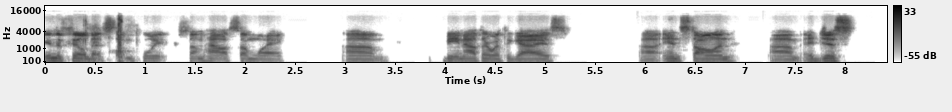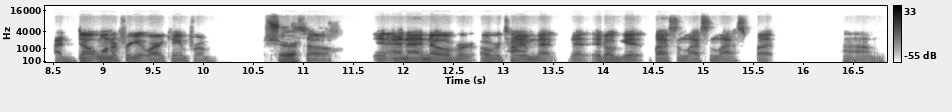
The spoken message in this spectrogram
in the field at some point, somehow, some way, um, being out there with the guys, uh, installing. Um, it just I don't want to forget where I came from. Sure. So, and- I know over over time that that it'll get less and less and less. But um,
